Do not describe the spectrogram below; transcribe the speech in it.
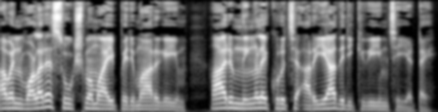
അവൻ വളരെ സൂക്ഷ്മമായി പെരുമാറുകയും ആരും നിങ്ങളെക്കുറിച്ച് അറിയാതിരിക്കുകയും ചെയ്യട്ടെ.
